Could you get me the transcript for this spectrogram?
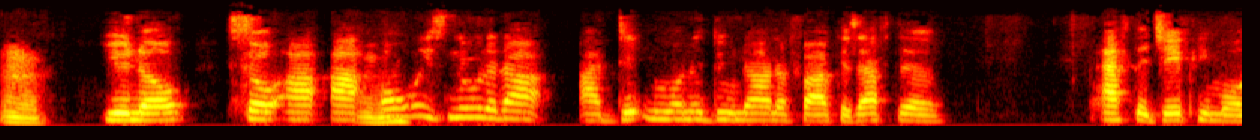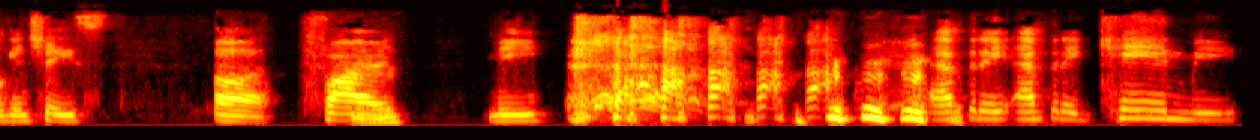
Mm. You know, so I, I Mhm. always knew that I, I didn't want to do nine to five because after after J.P. Morgan Chase uh, fired me after they after they canned me,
